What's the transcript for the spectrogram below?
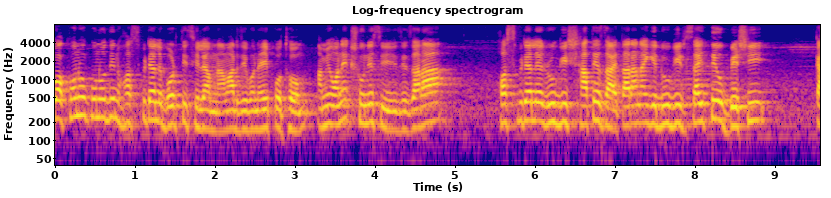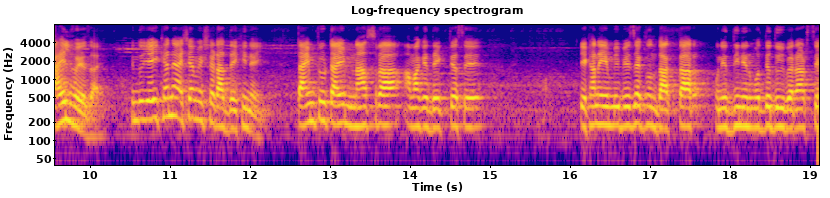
কখনো কোনো দিন হসপিটালে ভর্তি ছিলাম না, আমার জীবনে এই প্রথম। আমি অনেক শুনেছি যে যারা হসপিটালে রুগীর সাথে যায়, তারা নাকি রুগীর চাইতেও বেশি কাহিল হয়ে যায়। কিন্তু এইখানে এসে আমি সেটা দেখি নাই। টাইম টু টাইম নার্সরা আমাকে দেখতেছে এখানে এমবিবিএস একজন ডাক্তার, উনি দিনের মধ্যে দুইবার আসছে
